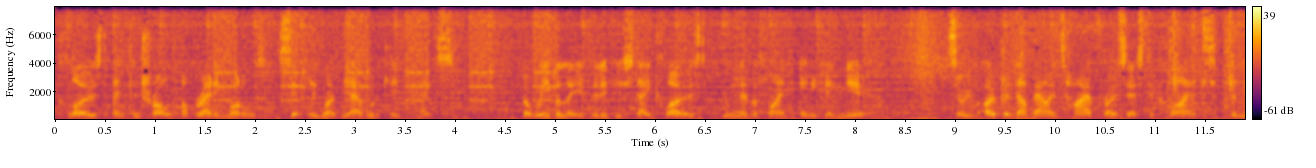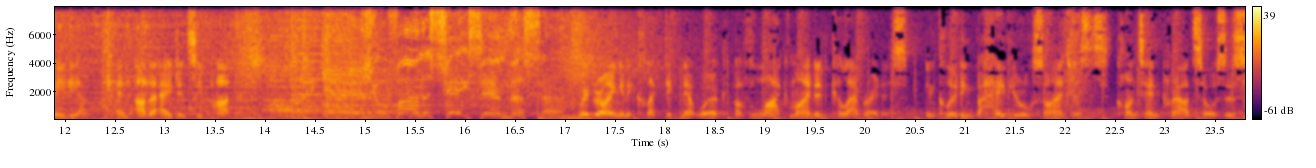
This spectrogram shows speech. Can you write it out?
closed and controlled operating models simply won't be able to keep pace. But we believe that if you stay closed, you'll never find anything new. So we've opened up our entire process to clients, the media, and other agency partners. We're growing an eclectic network of like minded collaborators, including behavioural scientists, content crowdsourcers,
